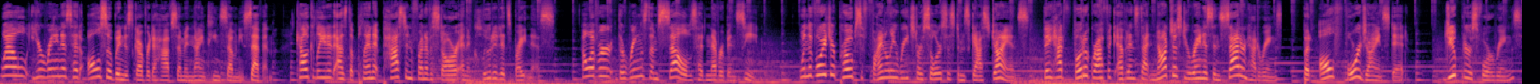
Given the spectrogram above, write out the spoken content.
Well, Uranus had also been discovered to have some in 1977, calculated as the planet passed in front of a star and occluded its brightness. However, the rings themselves had never been seen. When the Voyager probes finally reached our solar system's gas giants, they had photographic evidence that not just Uranus and Saturn had rings, but all four giants did. Jupiter's four rings,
